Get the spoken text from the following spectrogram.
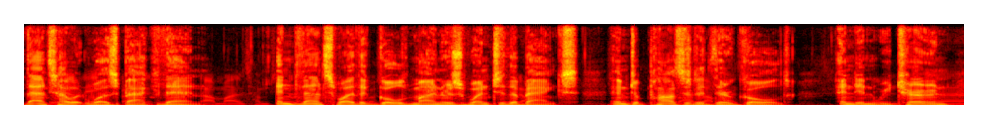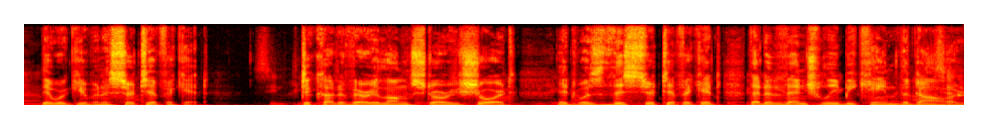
that's how it was back then. And that's why the gold miners went to the banks and deposited their gold, and in return, they were given a certificate. To cut a very long story short, it was this certificate that eventually became the dollar.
